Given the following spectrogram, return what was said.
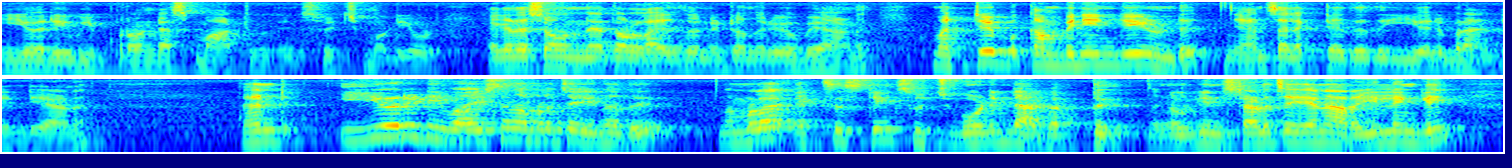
ഈ ഒരു വിപ്രോന്റെ സ്മാർട്ട് സ്വിച്ച് മൊഡ്യൂൾ ഏകദേശം ഒന്നേ തൊള്ളായിരത്തി തൊണ്ണൂറ്റൊന്ന് രൂപയാണ്. മറ്റ് കമ്പനീന്റെയും ഉണ്ട്. ഞാൻ സെലക്ട് ചെയ്തത് ഈ ഒരു ബ്രാൻഡിന്റെയാണ് ആൻഡ് ഈ ഒരു ഡിവൈസ് നമ്മൾ ചെയ്യുന്നത് നമ്മൾ എക്സിസ്റ്റിംഗ് സ്വിച്ച് ബോർഡിന്റെ അകത്ത് നിങ്ങൾക്ക് ഇൻസ്റ്റാൾ ചെയ്യാൻ അറിയില്ലെങ്കിൽ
